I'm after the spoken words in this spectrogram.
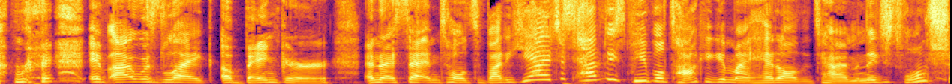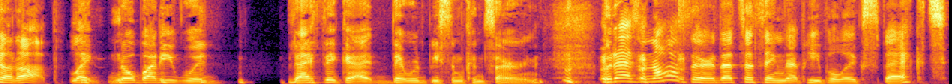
right, if I was like a banker and I sat and told somebody, yeah, I just have these people talking in my head all the time and they just won't shut up, like nobody would. I think I, there would be some concern. But as an author, that's a thing that people expect.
